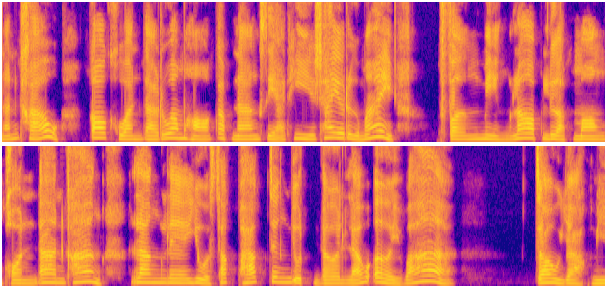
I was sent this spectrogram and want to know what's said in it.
นั้นเขาก็ควรจะร่วมหอกับนางเสียทีใช่หรือไม่ เฟิงหมิงรอบเหลือบมองคนด้านข้าง ลังเลอยู่สักพักจึงหยุดเดินแล้วเอ่ยว่า เจ้าอยากมี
